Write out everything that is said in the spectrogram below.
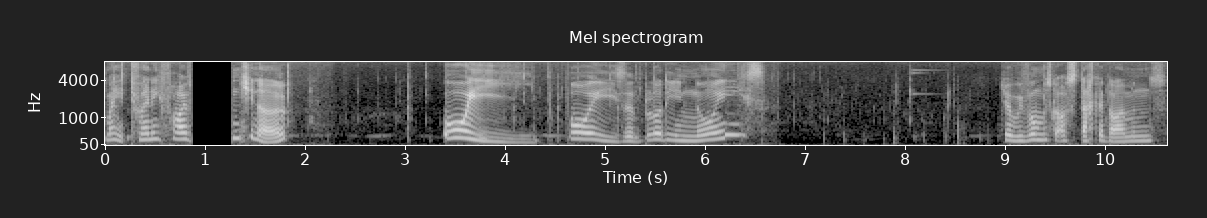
Mate, 25, didn't you know? Oi! Boys, a bloody noise. Joe, we've almost got a stack of diamonds.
